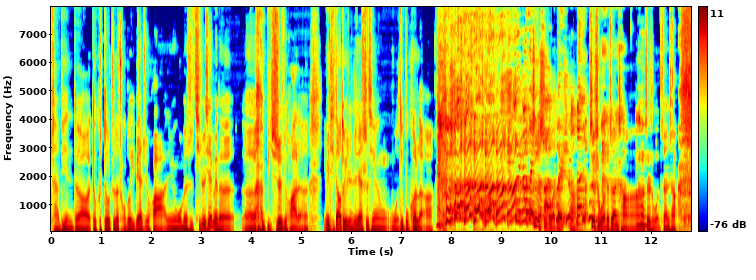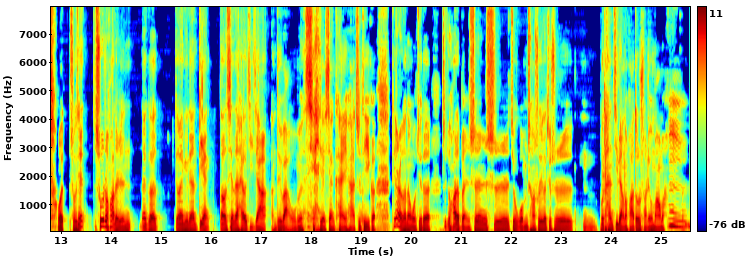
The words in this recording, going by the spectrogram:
产品都要都都值得重做一遍这句话，因为我们是旗帜鲜明的呃 鄙视这句话的。因为提到怼人这件事情，我就不困了啊。这是我的，这是我的专场啊，这是我的专场。我首先说这话的人，那个调研牛年店到现在还有几家，对吧？我们先 先看一下，这第一个。第二个呢，我觉得这句话的本身是，就我们常说一个，就是嗯，不谈伎俩的话都是耍流氓嘛。嗯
